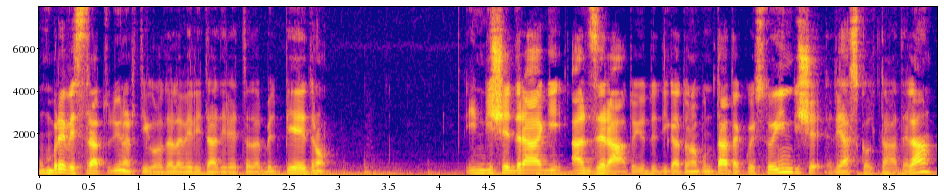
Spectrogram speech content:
un breve estratto di un articolo della Verità diretta da Belpietro. Indice Draghi azzerato, io ho dedicato una puntata a questo indice, riascoltatela.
